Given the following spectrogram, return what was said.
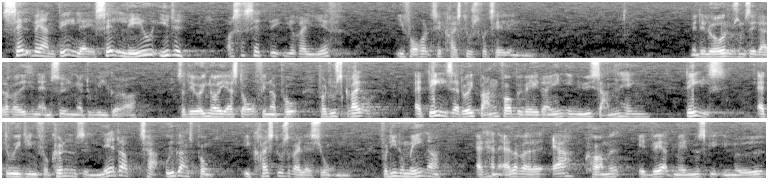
selv være en del af, selv leve i det, og så sætte det i relief i forhold til Kristus fortællingen. Men det lovede du sådan set allerede i din ansøgning, at du ville gøre. Så det er jo ikke noget, jeg står og finder på. For du skrev, at dels er du ikke bange for at bevæge dig ind i nye sammenhænge, dels at du i din forkyndelse netop tager udgangspunkt i Kristusrelationen, fordi du mener, at han allerede er kommet et hvert menneske i møde,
